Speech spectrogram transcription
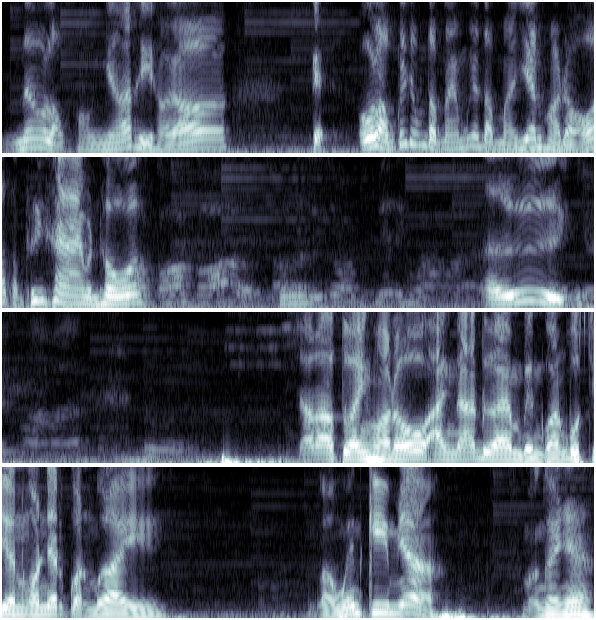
nếu lộc còn nhớ thì hồi đó cái ủa lộc cái trong tập này cái tập mà với anh hòa đổ tập thứ hai mình thua ừ Shout out to anh Hòa Đỗ, anh đã đưa em đến quán bột chiên ngon nhất quận 10 ở Nguyễn Kim nhá. Mọi người nhá.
